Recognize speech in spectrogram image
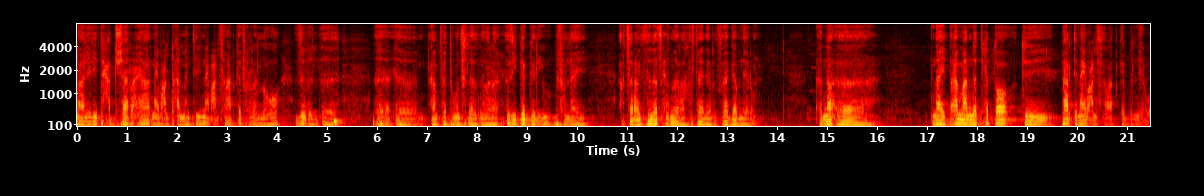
ማለሊት ሓዱሽ ኣረኣያ ናይ ባዕሉ ተኣመንቲ ናይ ባዕሉ ሰባት ከፍር ኣለዎ ዝብል ኣንፈት እውን ስለ ዝነበረ እዚ ገገል እዩ ብፍላይ ኣብቲ ሰራዊት ዝበፅሕ ዝነበረ ክስታይ ነይሩ ፀገም ነይሩ እና ናይ ተኣማንነት ሕቶ እቲ ፓርቲ ናይ ባዕሉ ሰባት ከብል ነይርዎ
